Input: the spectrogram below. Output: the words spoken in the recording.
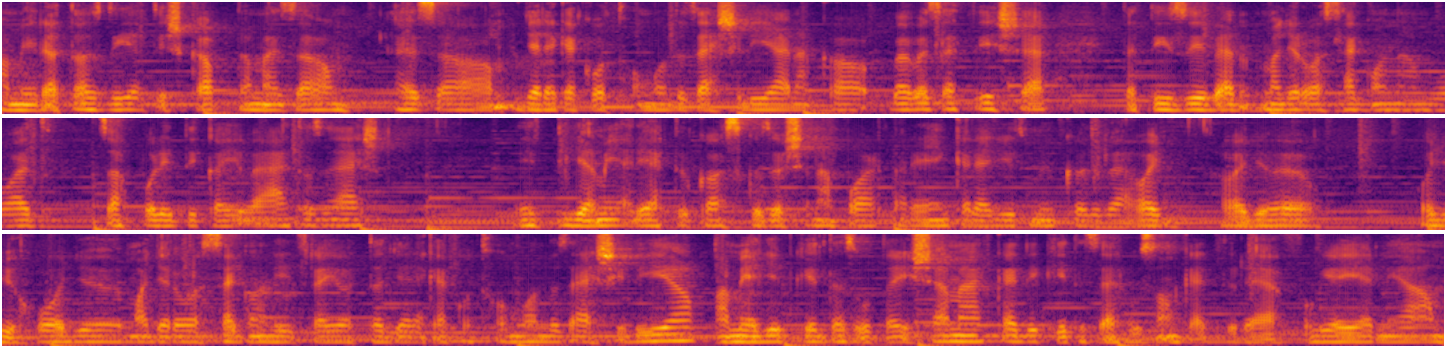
Amire az díjat is kaptam, ez a, ez a gyerekek otthongondozási díjának a bevezetése, tehát tíz éven Magyarországon nem volt szakpolitikai változás. Ugye mi elértük azt közösen a partnereinkkel együttműködve, hogy, hogy hogy, hogy Magyarországon létrejött a gyerekek otthon gondozási díja, ami egyébként azóta is emelkedik, 2022-re el fogja érni a,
